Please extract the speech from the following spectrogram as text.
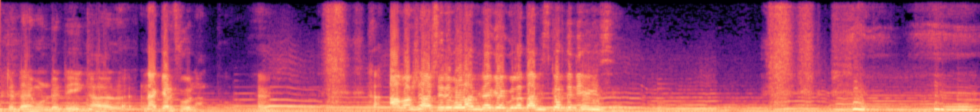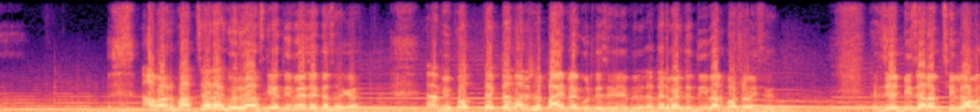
একটা ডায়মন্ডের রিং আর নাকের ফুল। হ্যাঁ। আমার শাশুড়ি বলে আমি নাকি এগুলো তাবিজ করতে নিয়ে গেছি। আমার বাচ্চারা গরু আজকে দিমে যাইতেছে গা। আমি প্রত্যেকটা মানুষের পায়ে পায়ে ঘুরতেছি তাদের বাড়িতে দুইবার বসা হয়েছে যে বিচারক ছিল এবং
